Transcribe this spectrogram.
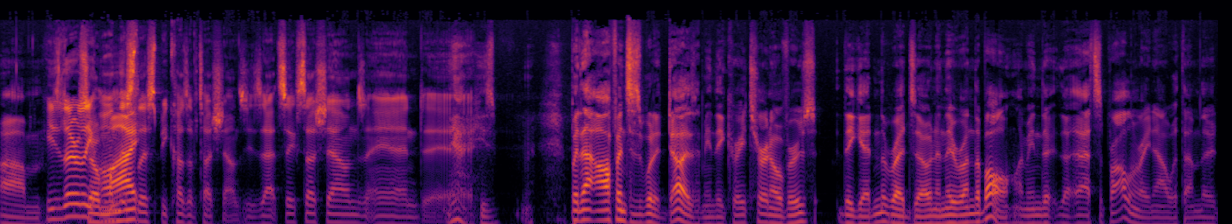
Um, He's literally so on my- this list because of touchdowns. He's at six touchdowns, and uh, Yeah, he's. But that offense is what it does. I mean, they create turnovers, they get in the red zone, and they run the ball. I mean, th- th- that's the problem right now with them. They're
